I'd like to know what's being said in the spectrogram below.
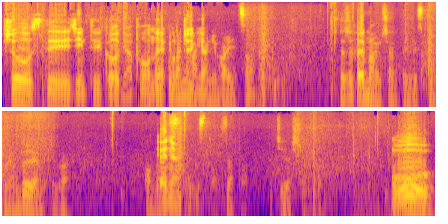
Szósty dzień tygodnia, pełne Tutaj chyba nie ma kurczenia. kanibali, co? Szczerze to Chyba. nie wiem, czy na tej wyspie byłem. Byłem chyba. O, Ja nice. nie. Zapal. Gdzie ja szybko. Uuu,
